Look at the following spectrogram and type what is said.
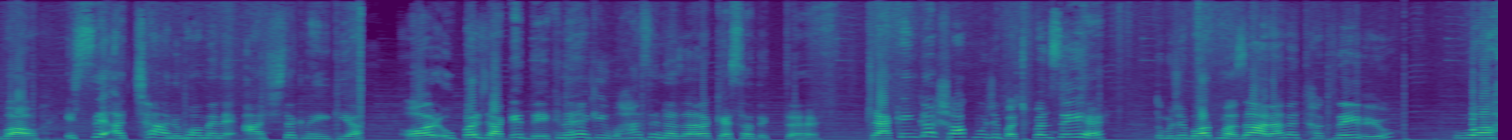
वाह, इससे अच्छा अनुभव मैंने आज तक नहीं किया। और ऊपर जाके देखना है कि वहाँ से नज़ारा कैसा दिखता है। ट्रैकिंग का शौक मुझे बचपन से ही है तो मुझे बहुत मज़ा आ रहा है, मैं थक नहीं रही हूँ। वाह,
